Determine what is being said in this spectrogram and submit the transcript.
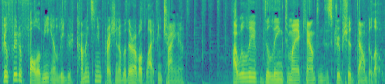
Feel free to follow me and leave your comments and impression over there about life in China. I will leave the link to my account in the description down below.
